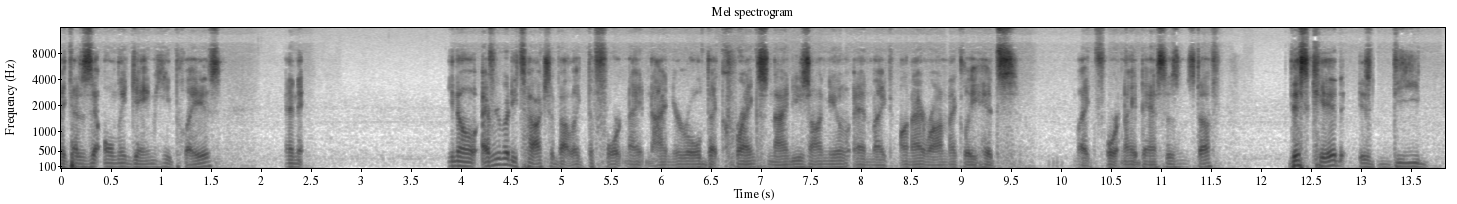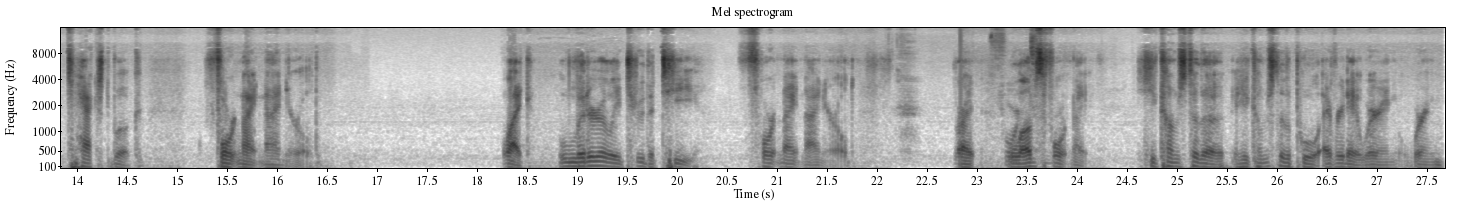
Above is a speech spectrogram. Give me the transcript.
Like that is the only game he plays, and you know everybody talks about like the Fortnite nine-year-old that cranks 90s on you and like unironically hits like Fortnite dances and stuff. This kid is the textbook Fortnite nine-year-old. Like literally to the T, Fortnite nine-year-old. Right, loves Fortnite. He comes to the he comes to the pool every day wearing wearing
